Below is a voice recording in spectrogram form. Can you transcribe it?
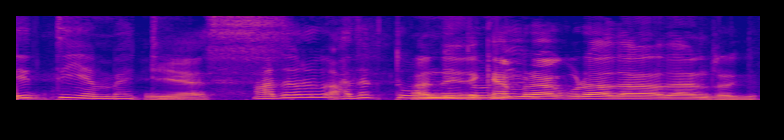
lithium battery yes அது ஒரு அதை அந்த தோண்டி இந்த கேமரா கூட அதான் அதான் இருக்கு.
